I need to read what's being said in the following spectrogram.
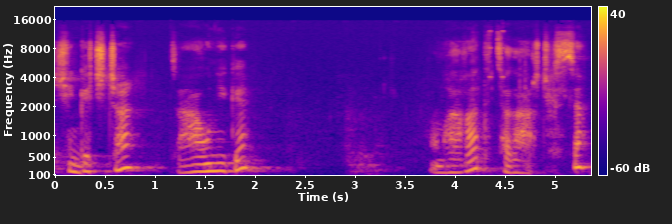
шингээч чаа. За үүнийг унгаагаад цагаа харж эхэлсэн.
